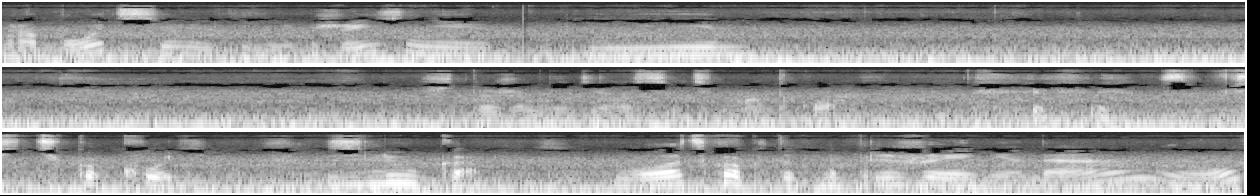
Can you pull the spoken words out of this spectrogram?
в работе и в жизни. И что же мне делать с этим мотком? Смотрите, какой злюка. Вот сколько тут напряжения, да? Ну,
